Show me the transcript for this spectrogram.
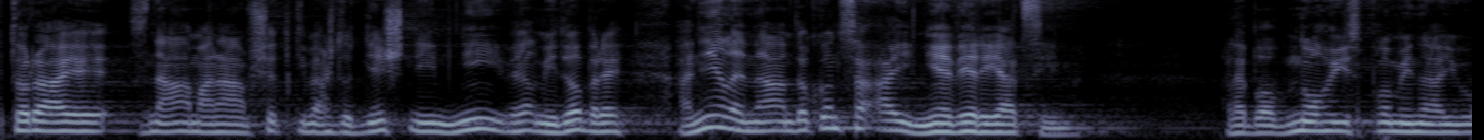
ktorá je známa nám všetkým až do dnešných dní veľmi dobre a nielen nám, dokonca aj neveriacim. Lebo mnohí spomínajú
